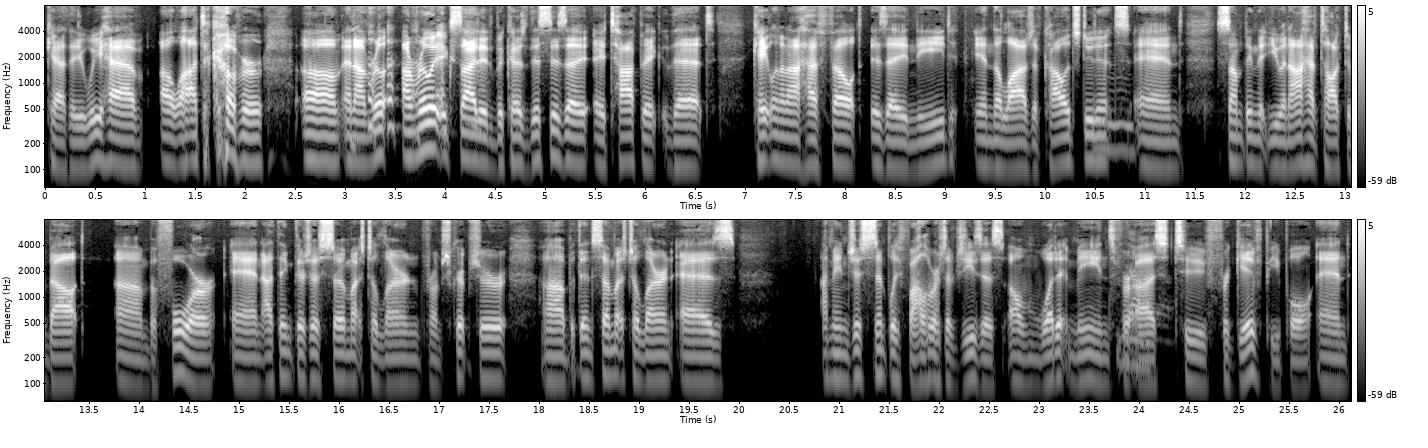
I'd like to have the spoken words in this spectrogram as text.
Cathy. We have a lot to cover, um, and I'm really I'm really excited because this is a, a topic that Caitlin and I have felt is a need in the lives of college students mm-hmm. and something that you and I have talked about um, before. And I think there's just so much to learn from scripture, uh, but then so much to learn as, I mean, just simply followers of Jesus on what it means for yeah. us to forgive people. And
